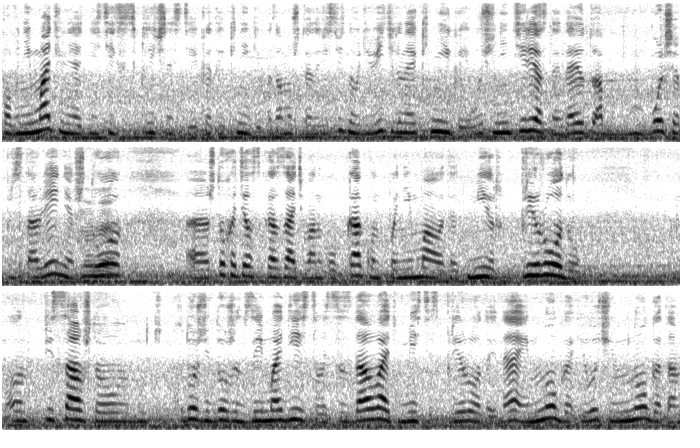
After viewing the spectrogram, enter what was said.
повнимательнее отнестись к личности и к этой книге, потому что это действительно удивительная книга и очень интересная, и дает большее представление, Ну что, э, что хотел сказать Ван Гог, как он понимал этот мир, природу. Он писал, что художник должен взаимодействовать, создавать вместе с природой, да, и много, и очень много там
